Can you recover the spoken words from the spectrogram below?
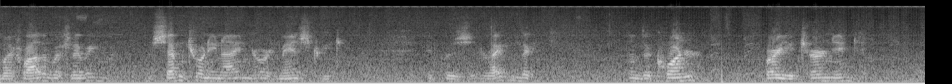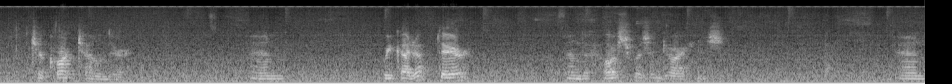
my father was living, 729 North Main Street. It was right in the on the corner where you turn into to Corktown there. And we got up there, and the house was in darkness. And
